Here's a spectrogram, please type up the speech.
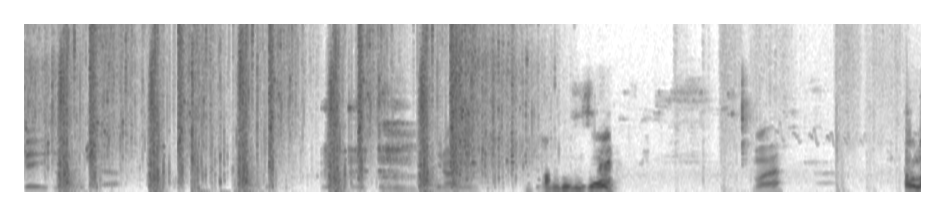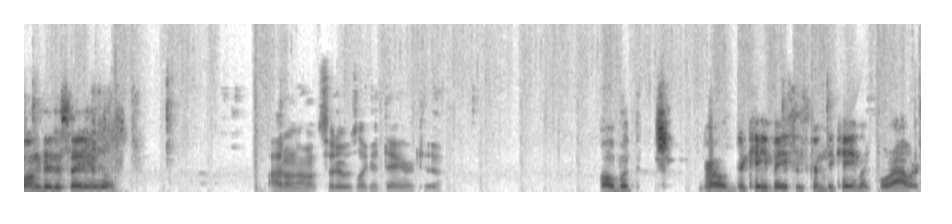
bases and shit. you know what I mean? How long did it say? What? How long did it say it was? I don't know. It said it was like a day or two. Oh, but bro, decay bases can decay in like four hours.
